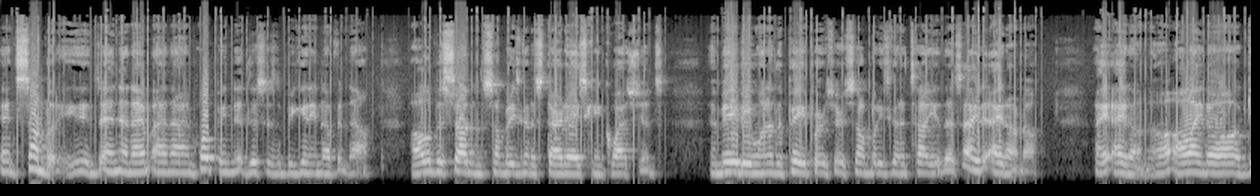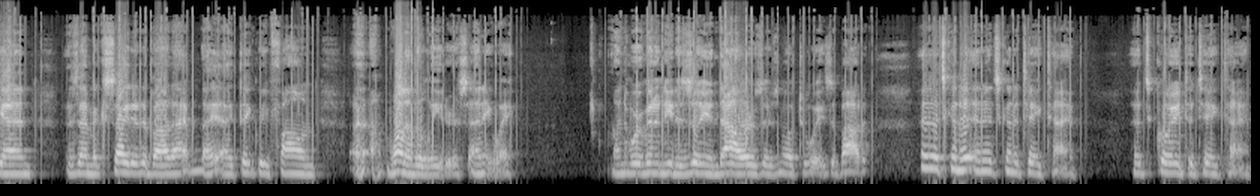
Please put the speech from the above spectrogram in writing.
and somebody. And, and, I'm, and I'm hoping that this is the beginning of it now. All of a sudden, somebody's going to start asking questions. And maybe one of the papers or somebody's going to tell you this. I, I don't know. I, I don't know. All I know, again, is I'm excited about it. I, I think we found one of the leaders anyway. And we're going to need a zillion dollars. There's no two ways about it and it's gonna and it's gonna take time. It's going to take time.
